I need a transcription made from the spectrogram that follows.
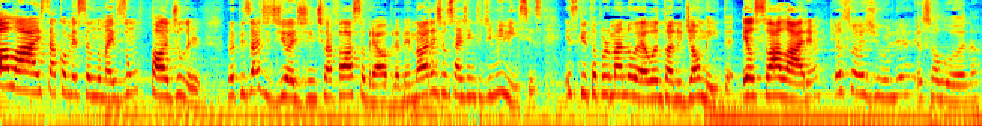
Olá, está começando mais um Pode Ler. No episódio de hoje, a gente vai falar sobre a obra Memórias de um Sargento de Milícias, escrita por Manuel Antônio de Almeida. Eu sou a Lara. Eu sou a Júlia. Eu sou a Luana.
